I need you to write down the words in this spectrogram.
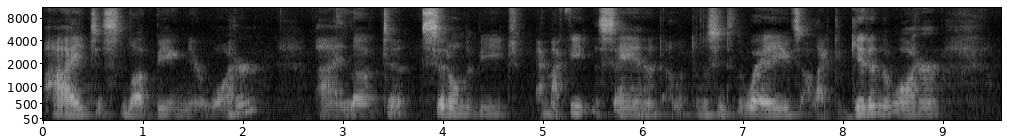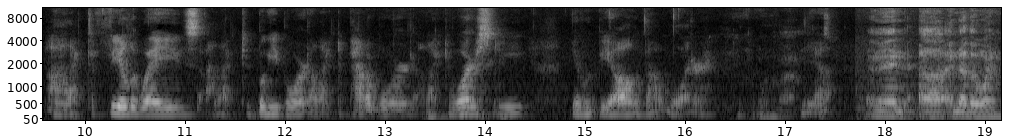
I just love being near water. I love to sit on the beach, have my feet in the sand. I love to listen to the waves. I like to get in the water. I like to feel the waves. I like to boogie board. I like to paddle board. I like to water ski. It would be all about water. Yeah. And then uh, another one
